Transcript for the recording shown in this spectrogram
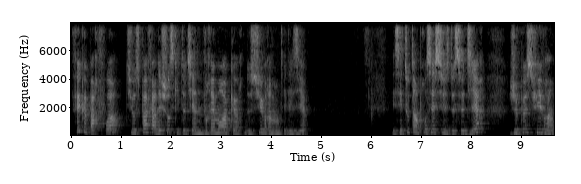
fait que parfois tu oses pas faire des choses qui te tiennent vraiment à cœur, de suivre vraiment tes désirs. Et c'est tout un processus de se dire, je peux suivre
